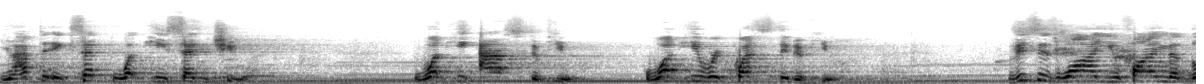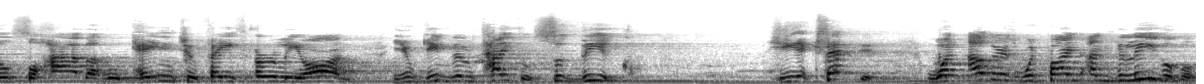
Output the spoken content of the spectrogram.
You have to accept what He sent you, what He asked of you, what He requested of you. This is why you find that those Sahaba who came to faith early on, you give them titles, Siddiq. He accepted. What others would find unbelievable.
